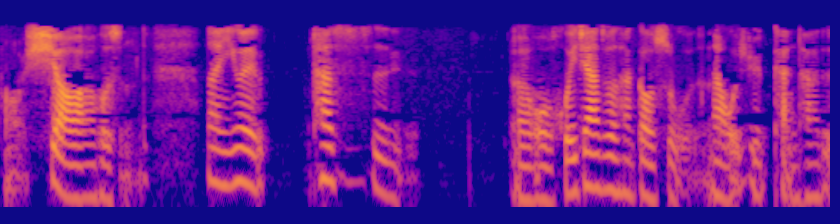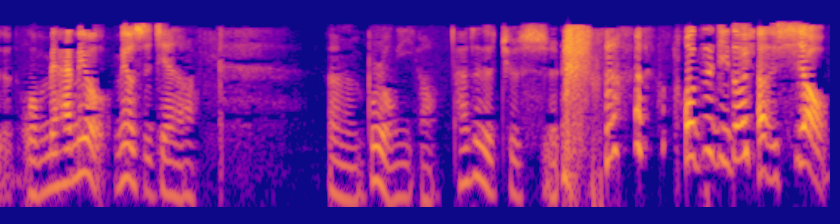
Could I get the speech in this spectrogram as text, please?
好笑啊或什么的。那因为他是呃，我回家之后他告诉我的，那我去看他的，我没还没有没有时间啊，嗯，不容易啊，他这个就是。我自己都想笑，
